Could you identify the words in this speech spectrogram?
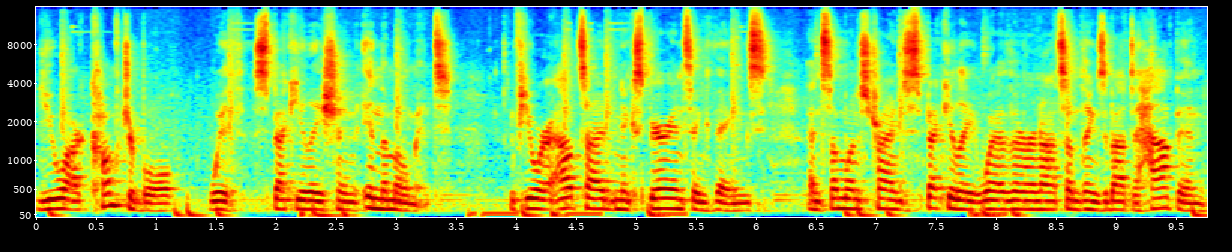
you are comfortable with speculation in the moment. If you are outside and experiencing things and someone's trying to speculate whether or not something's about to happen,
